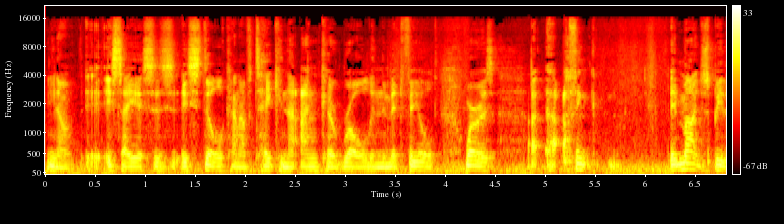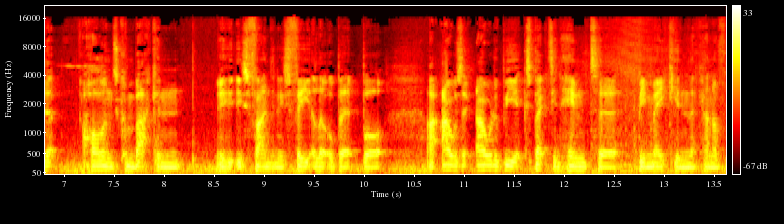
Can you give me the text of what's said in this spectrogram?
You know, Isaias is, is still kind of taking that anchor role in the midfield, whereas I, I think it might just be that Holland's come back and he's finding his feet a little bit. But I, I was I would be expecting him to be making the kind of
